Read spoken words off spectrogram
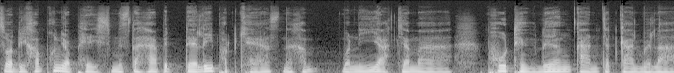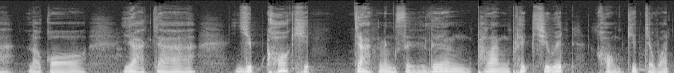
สวัสดีครับคุณอยู่กับเพจ Mr. Habit Daily Podcast นะครับ วันนี้อยากจะมาพูดถึงเรื่องการจัดการเวลา แล้วก็อยากจะหยิบข้อคิดจากหนังสือเรื่องพลังพลิกชีวิตของกิจวัตร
